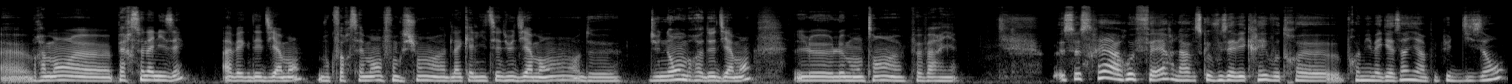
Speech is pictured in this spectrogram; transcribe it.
vraiment personnalisées avec des diamants. Donc forcément, en fonction de la qualité du diamant, de, du nombre de diamants, le, le montant peut varier ce serait à refaire, là, parce que vous avez créé votre euh, premier magasin il y a un peu plus de dix ans.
